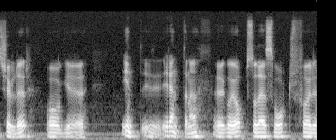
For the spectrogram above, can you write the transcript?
skylder og uh, rentene uh, går jo opp, så det er svårt for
